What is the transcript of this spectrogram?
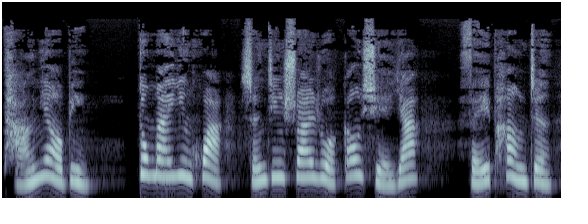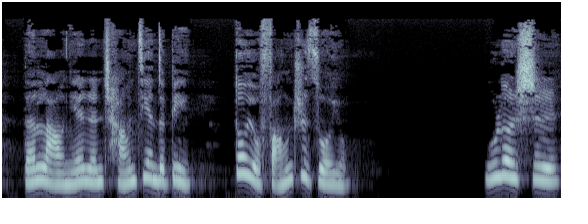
糖尿病、动脉硬化、神经衰弱、高血压、肥胖症等老年人常见的病，都有防治作用。无论是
